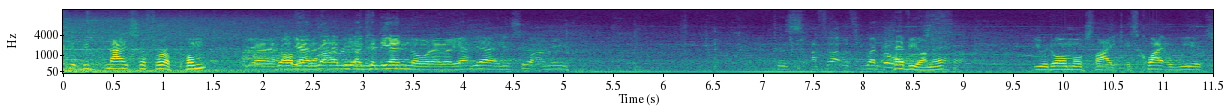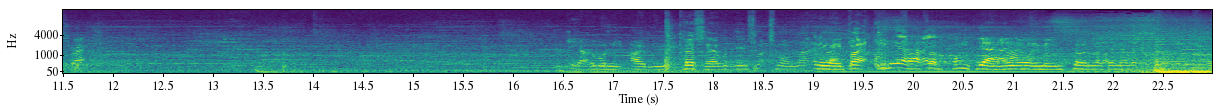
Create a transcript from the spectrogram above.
Like it'd be nicer for a pump. Yeah, Rather yeah, right, like at the end or whatever, yeah? Yeah, you see what I mean? Because I feel like if you went heavy on it, you would almost like, it's quite a weird stretch. Yeah, I wouldn't, I personally, I wouldn't use much more than that anyway, but yeah, Like I, pump, yeah, I know what you mean. Going like another.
